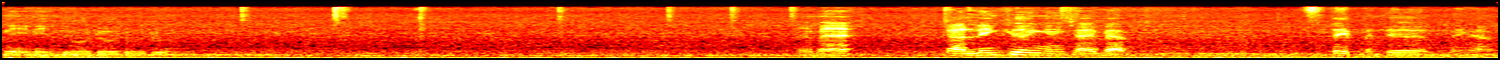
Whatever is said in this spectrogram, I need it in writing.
นี่นี่ดูดูดูดูเห็นไหมการเร่งเครื่องยังใช้แบบสเต็ปเหมือนเดิมนะครับ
